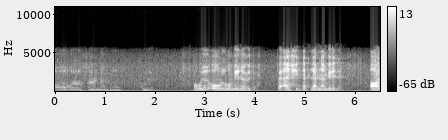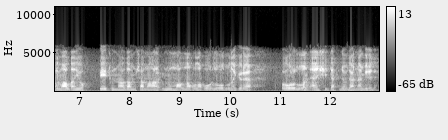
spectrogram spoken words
Oğurluq sayılır. Qulul oğurluğun bir növüdür və ən şiddətlərindən biridir. Adi maldan yox, beytülmaldan, müsəlmanların ümumi malından olan oğurluq olduğuna görə oğurluğun ən şiddətli növlərindən biridir.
